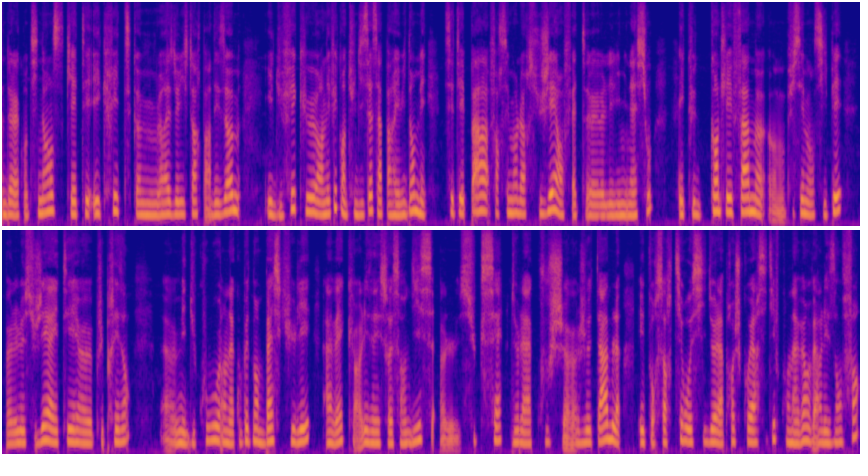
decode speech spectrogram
de la continence qui a été écrite comme le reste de l'histoire par des hommes et du fait que, en effet, quand tu dis ça, ça paraît évident, mais c'était pas forcément leur sujet, en fait, euh, l'élimination. Et que quand les femmes ont pu s'émanciper, euh, le sujet a été euh, plus présent. Mais du coup, on a complètement basculé avec les années 70, le succès de la couche jetable et pour sortir aussi de l'approche coercitive qu'on avait envers les enfants,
